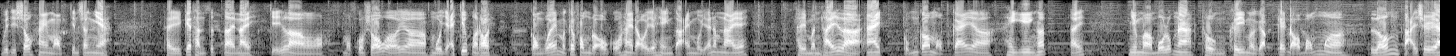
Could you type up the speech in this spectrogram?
với tỷ số 2-1 trên sân nhà thì cái thành tích này này chỉ là một con số ở ờ, mùa giải trước mà thôi. Còn với mà cái phong độ của hai đội ở hiện tại mùa giải năm nay ấy, thì mình thấy là ai cũng có một cái ờ, hay riêng hết. Đấy. Nhưng mà Bologna thường khi mà gặp các đội bóng ờ, lớn tại Syria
